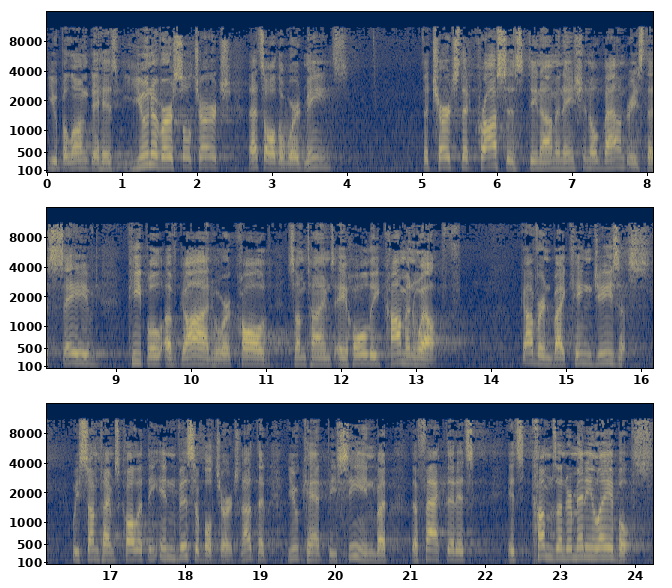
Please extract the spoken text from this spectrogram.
you belong to his universal church. That's all the word means. The church that crosses denominational boundaries, the saved people of God who are called sometimes a holy commonwealth, governed by King Jesus. We sometimes call it the invisible church. Not that you can't be seen, but the fact that it's, it comes under many labels.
